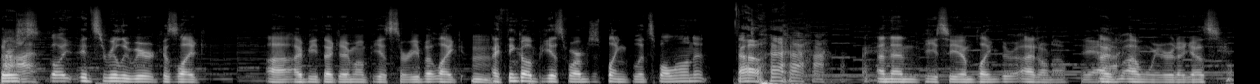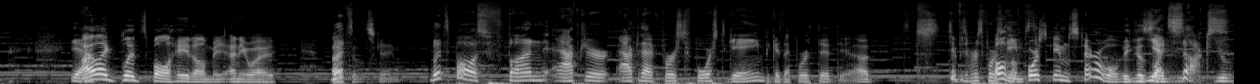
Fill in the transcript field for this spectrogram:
There's Ah. like it's really weird because like uh, I beat that game on PS3, but like Hmm. I think on PS4 I'm just playing Blitzball on it, Oh. and then PC I'm playing through. I don't know. Yeah. I'm, I'm weird, I guess. yeah. I like Blitzball. Hate on me. Anyway, back Blitz- to this game. Blitzball is fun after after that first forced game because that first the, the, uh, the first forced Oh, game. the force game is terrible because Yeah, like it sucks. You're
